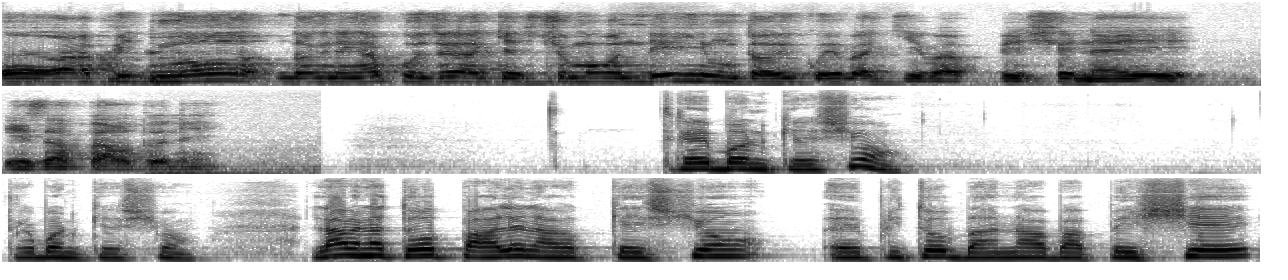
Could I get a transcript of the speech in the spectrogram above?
Euh, rapidement, donc, on a posé la question, nini moto akoki koyeba ke bapéché na ye eza pardonné Très bonne question. Très bonne question. Là, maintenant, tu vas parler de la question euh, plutôt bana ba péché,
